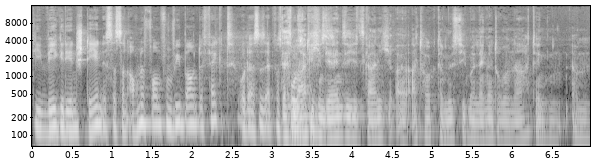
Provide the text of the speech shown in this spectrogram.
die Wege, die entstehen, ist das dann auch eine Form von Rebound-Effekt oder ist das etwas Das Positives? mag ich in der Hinsicht jetzt gar nicht äh, ad hoc, da müsste ich mal länger drüber nachdenken. Ähm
